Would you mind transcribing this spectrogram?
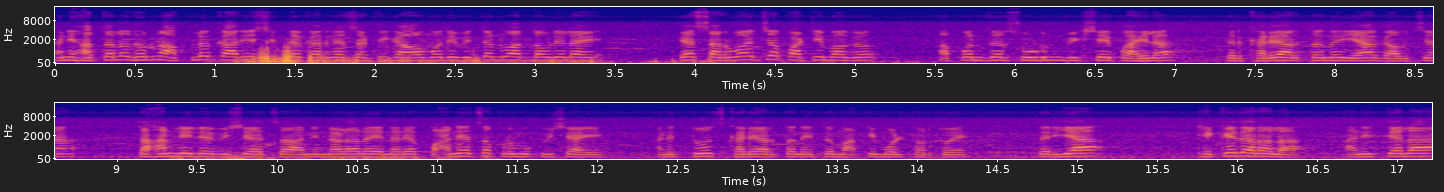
आणि हाताला धरून आपलं कार्य सिद्ध करण्यासाठी गावामध्ये वेतनवाद लावलेला आहे. या सर्वांच्या पाठीमागं आपण जर सोडून विषय पाहिला तर खऱ्या अर्थानं या गावच्या तहानलेल्या विषयाचा आणि नळाला येणाऱ्या पाण्याचा प्रमुख विषय आहे आणि तोच खऱ्या अर्थानं इथं मातीमोल ठरतो आहे तर या ठेकेदाराला आणि त्याला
